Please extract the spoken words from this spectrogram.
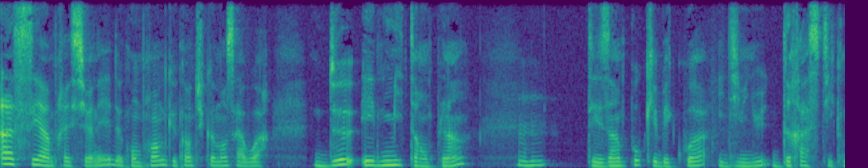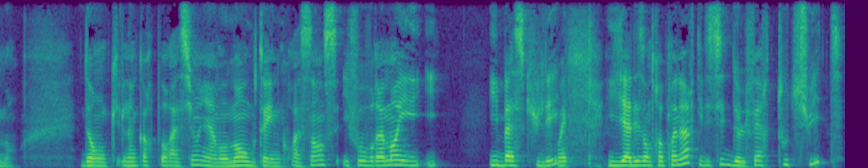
assez impressionnée de comprendre que quand tu commences à avoir deux et demi temps plein, mhm. tes impôts québécois, ils diminuent drastiquement. Donc, l'incorporation, il y a un moment où tu as une croissance, il faut vraiment y, basculer. Il y a des entrepreneurs qui décident de le faire tout de suite.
